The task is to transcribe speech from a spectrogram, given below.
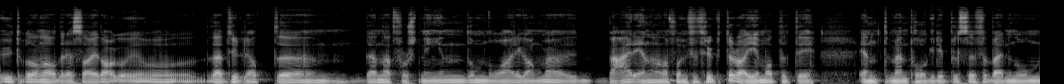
ute på denne adressa i dag. og Det er tydelig at den nettforskningen de nå er i gang med, bærer en eller annen form for frukter, da, i og med at dette endte med en pågripelse for bare noen,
